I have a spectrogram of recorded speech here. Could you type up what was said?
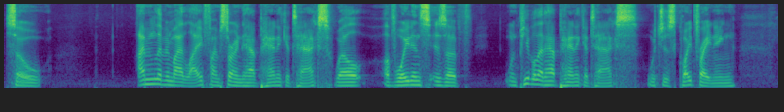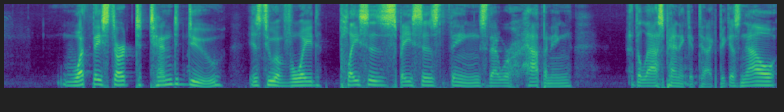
So I'm living my life. I'm starting to have panic attacks. Well, avoidance is a when people that have panic attacks, which is quite frightening, what they start to tend to do is to avoid places, spaces, things that were happening at the last panic attack because now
